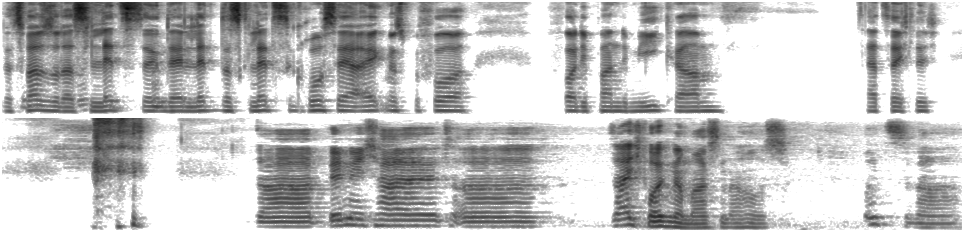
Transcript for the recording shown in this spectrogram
Das war so das letzte, der, das letzte große Ereignis, bevor, bevor die Pandemie kam. Tatsächlich. Da bin ich halt äh, sah ich folgendermaßen aus. Und zwar,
